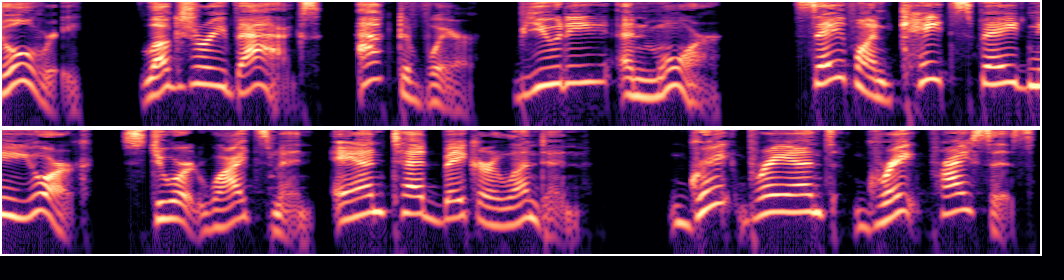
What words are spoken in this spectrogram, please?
jewelry, luxury bags, activewear, beauty, and more. Save on Kate Spade New York, Stuart Weitzman, and Ted Baker London. Great brands, great prices.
